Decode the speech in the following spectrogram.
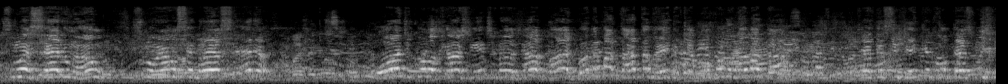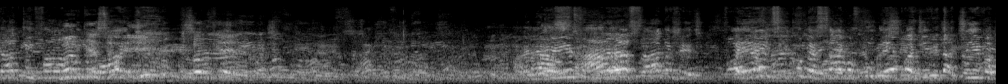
Isso não é sério, não. Isso não é uma assembleia séria. Pode colocar a gente na. Já vai, manda matar também. Daqui a pouco vão mandar matar. Porque é desse jeito que acontece no Estado. Quem fala muito morre. Sobre o quê? É isso, palhaçada, gente. Foi eles que começaram a dívida ativa.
